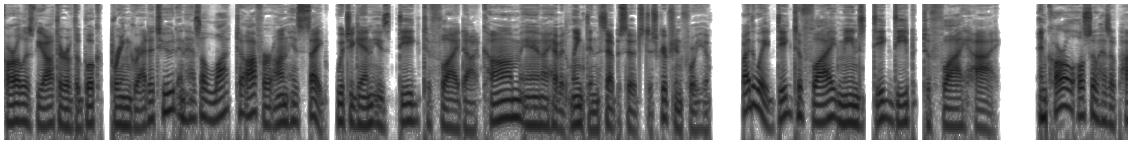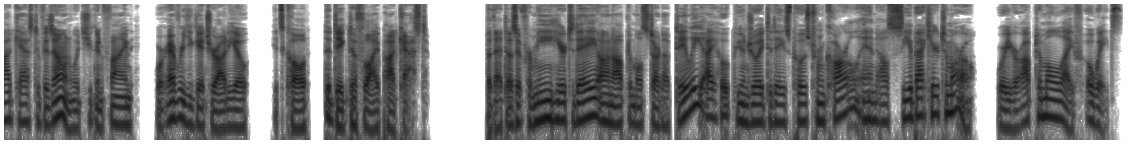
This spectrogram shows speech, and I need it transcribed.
Karl is the author of the book Bring Gratitude and has a lot to offer on his site, which again is digtofly.com, and I have it linked in this episode's description for you. By the way, dig to fly means dig deep to fly high. And Karl also has a podcast of his own, which you can find wherever you get your audio. It's called the Dig to Fly Podcast. But that does it for me here today on Optimal Startup Daily. I hope you enjoyed today's post from Karl, and I'll see you back here tomorrow, where your optimal life awaits.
